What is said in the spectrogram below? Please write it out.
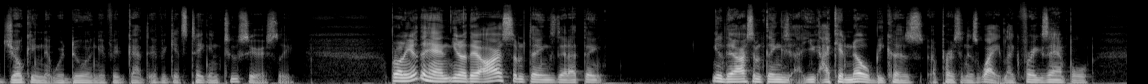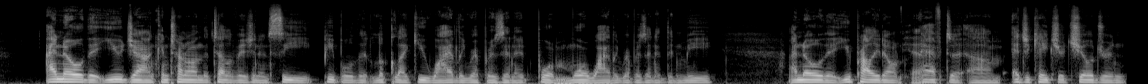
joking that we're doing if it got if it gets taken too seriously. But on the other hand, you know there are some things that I think you know there are some things you, I can know because a person is white. Like for example, I know that you, John, can turn on the television and see people that look like you widely represented, more widely represented than me. I know that you probably don't yeah. have to um, educate your children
